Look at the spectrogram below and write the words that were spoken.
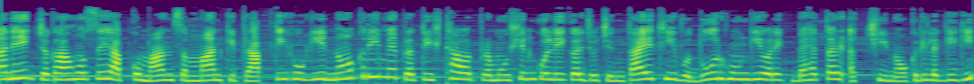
अनेक जगहों से आपको मान सम्मान की प्राप्ति होगी। नौकरी में प्रतिष्ठा और प्रमोशन को लेकर जो चिंताएँ थी, वो दूर होंगी और एक बेहतर अच्छी नौकरी लगेगी।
